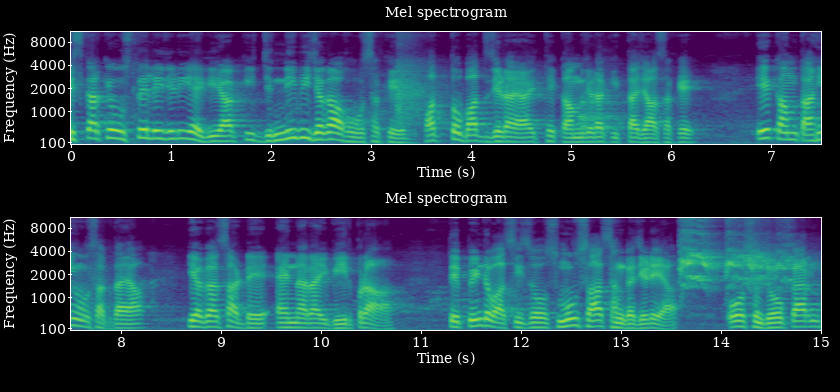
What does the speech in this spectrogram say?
ਇਸ ਕਰਕੇ ਉਸ ਦੇ ਲਈ ਜਿਹੜੀ ਹੈਗੀ ਆ ਕਿ ਜਿੰਨੀ ਵੀ ਜਗ੍ਹਾ ਹੋ ਸਕੇ, ਵੱਧ ਤੋਂ ਵੱਧ ਜਿਹੜਾ ਆ, ਇੱਥੇ ਕੰਮ ਜਿਹੜਾ ਕੀਤਾ ਜਾ ਸਕੇ। ਇਹ ਕੰਮ ਤਾਂ ਹੀ ਹੋ ਸਕਦਾ ਆ ਕਿ ਅਗਰ ਸਾਡੇ ਐਨ ਆਰ ਆਈ ਵੀਰ ਭਰਾ ਤੇ ਪਿੰਡ ਵਾਸੀ ਸੋ ਸਮੂਹ ਸਾਧ ਸੰਗਤ ਜਿਹੜੇ ਆ, ਉਹ ਸੰਯੋਗ ਕਰਨ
